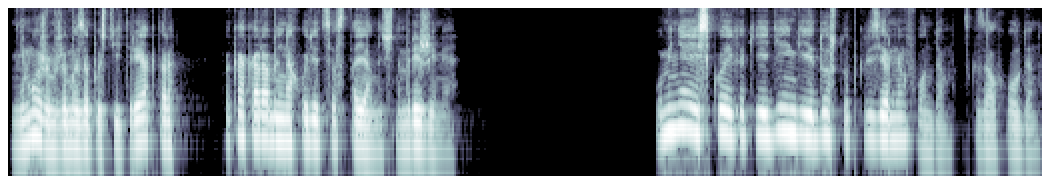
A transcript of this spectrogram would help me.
Не можем же мы запустить реактор, пока корабль находится в стояночном режиме». «У меня есть кое-какие деньги и доступ к резервным фондам», — сказал Холден.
